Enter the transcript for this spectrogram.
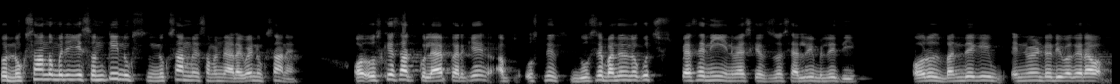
तो नुकसान तो मुझे ये सुन के ही नुकसान मुझे समझ में आ रहा है भाई नुकसान है। और उसके साथ कोलैब करके अब उसने, दूसरे बंदे ने तो कुछ पैसे नहीं इन्वेस्ट किए, जो सैलरी मिल थी। और उस बंदे की इन्वेंटरी वगैरह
